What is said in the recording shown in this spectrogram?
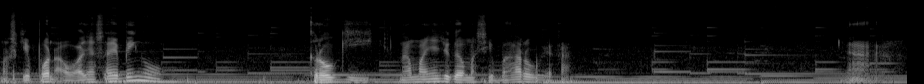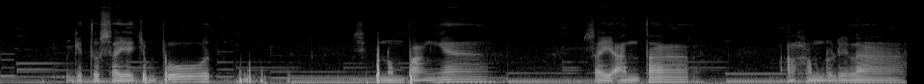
Meskipun awalnya saya bingung. Grogi namanya juga masih baru ya kan? Nah begitu saya jemput si penumpangnya saya antar. Alhamdulillah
